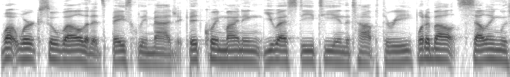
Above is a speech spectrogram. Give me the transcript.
What works so well that it's basically magic? Bitcoin mining, USDT in the top three. What about selling with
